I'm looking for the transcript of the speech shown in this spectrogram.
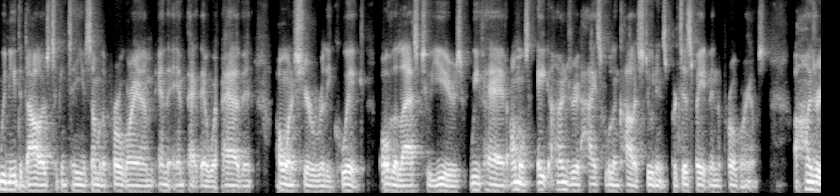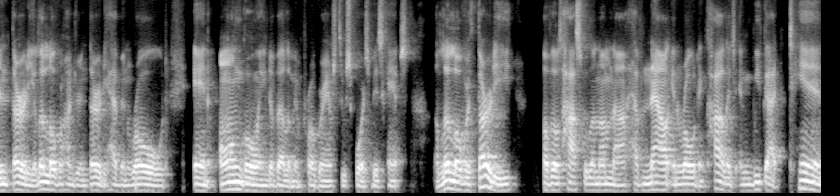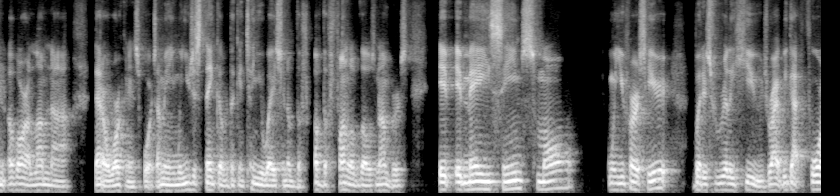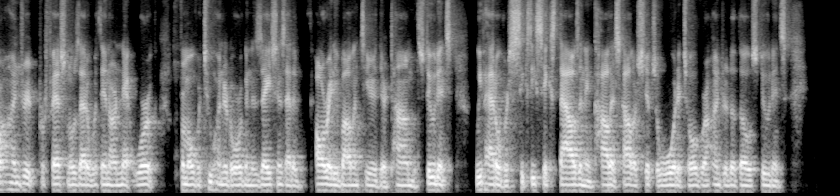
we need the dollars to continue some of the program and the impact that we're having. I want to share really quick. Over the last two years, we've had almost 800 high school and college students participating in the programs. 130, a little over 130, have enrolled in ongoing development programs through sports biz camps. A little over 30 of those high school alumni have now enrolled in college, and we've got 10 of our alumni that are working in sports. I mean, when you just think of the continuation of the of the funnel of those numbers, it, it may seem small when you first hear it, but it's really huge, right? We got 400 professionals that are within our network from over 200 organizations that have already volunteered their time with students. We've had over 66,000 in college scholarships awarded to over 100 of those students.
